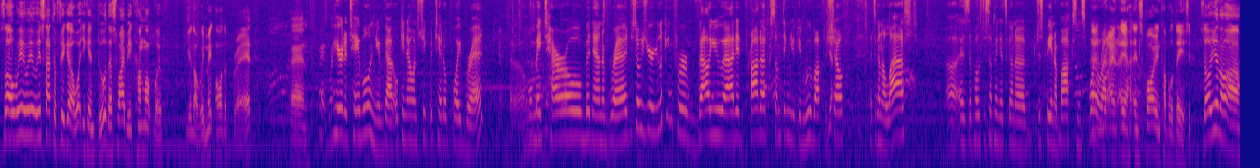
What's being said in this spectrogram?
So we, we, we start to figure out what you can do. That's why we come up with, you know, we make all the bread and Right, we're here at a table, and you've got Okinawan sweet potato poi bread, uh, homemade taro banana bread. So you're looking for value-added products, something you can move off the Yeah. shelf that's going to last, uh, as opposed to something that's going to just be in a box and spoil and, right and, yeah, and spoil in a couple of days. So you know, uh,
